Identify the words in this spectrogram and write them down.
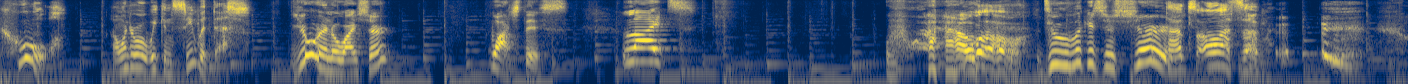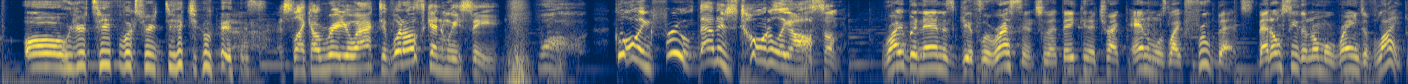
Cool. I wonder what we can see with this. You're wearing a white shirt. Watch this. Lights. Wow. Whoa, Dude, look at your shirt. that's awesome. Oh, your teeth looks ridiculous. It's like I'm radioactive. What else can we see? Whoa, glowing fruit. That is totally awesome. Ripe bananas get fluorescent so that they can attract animals like fruit bats that don't see the normal range of light.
